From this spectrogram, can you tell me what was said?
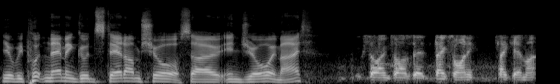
you'll be putting them in good stead, I'm sure. So enjoy, mate. Exciting times ahead. Thanks, Viney. Take care, mate.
